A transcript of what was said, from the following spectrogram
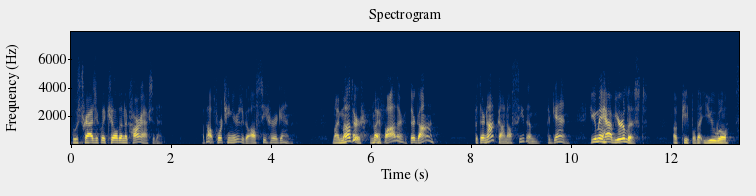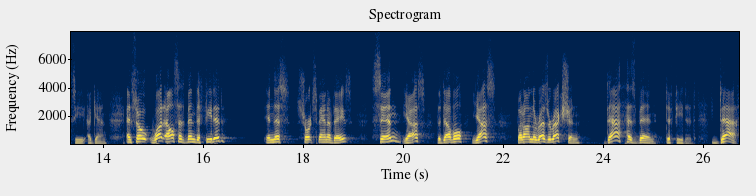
who was tragically killed in a car accident. about 14 years ago, I'll see her again. My mother and my father, they're gone, but they're not gone. I'll see them again. You may have your list of people that you will see again. And so, what else has been defeated in this short span of days? Sin, yes. The devil, yes. But on the resurrection, death has been defeated. Death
